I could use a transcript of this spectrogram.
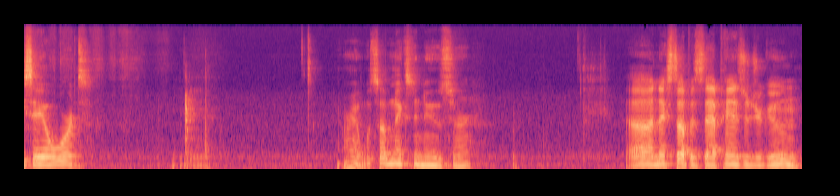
So, Awards. yeah. All right, what's up next in news, sir? Uh, next up is that Panzer Dragoon,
